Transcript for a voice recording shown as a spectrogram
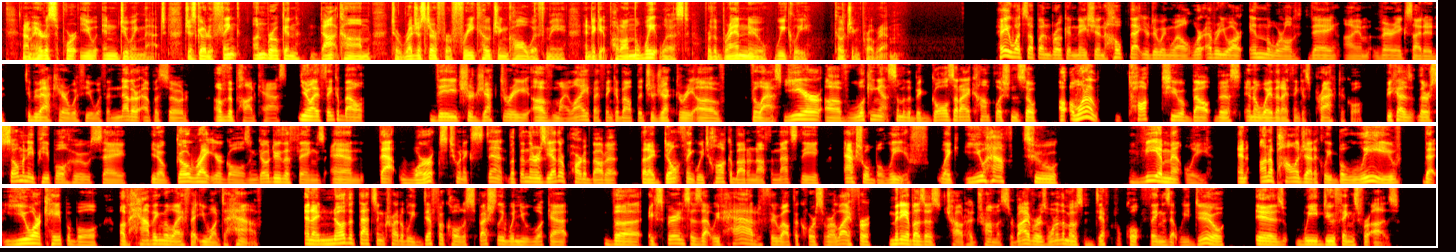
and I'm here to support you in doing that. Just go to thinkunbroken.com to register for a free coaching call with me and to get put on the wait list for the brand new weekly coaching program. Hey, what's up, Unbroken Nation? Hope that you're doing well wherever you are in the world. Today, I am very excited to be back here with you with another episode of the podcast. You know, I think about the trajectory of my life. I think about the trajectory of the last year of looking at some of the big goals that I accomplished. And so I, I want to talk to you about this in a way that I think is practical because there's so many people who say, you know, go write your goals and go do the things. And that works to an extent. But then there's the other part about it that I don't think we talk about enough. And that's the actual belief. Like you have to vehemently and unapologetically believe that you are capable of having the life that you want to have. And I know that that's incredibly difficult, especially when you look at the experiences that we've had throughout the course of our life. For many of us as childhood trauma survivors, one of the most difficult things that we do is we do things for us.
